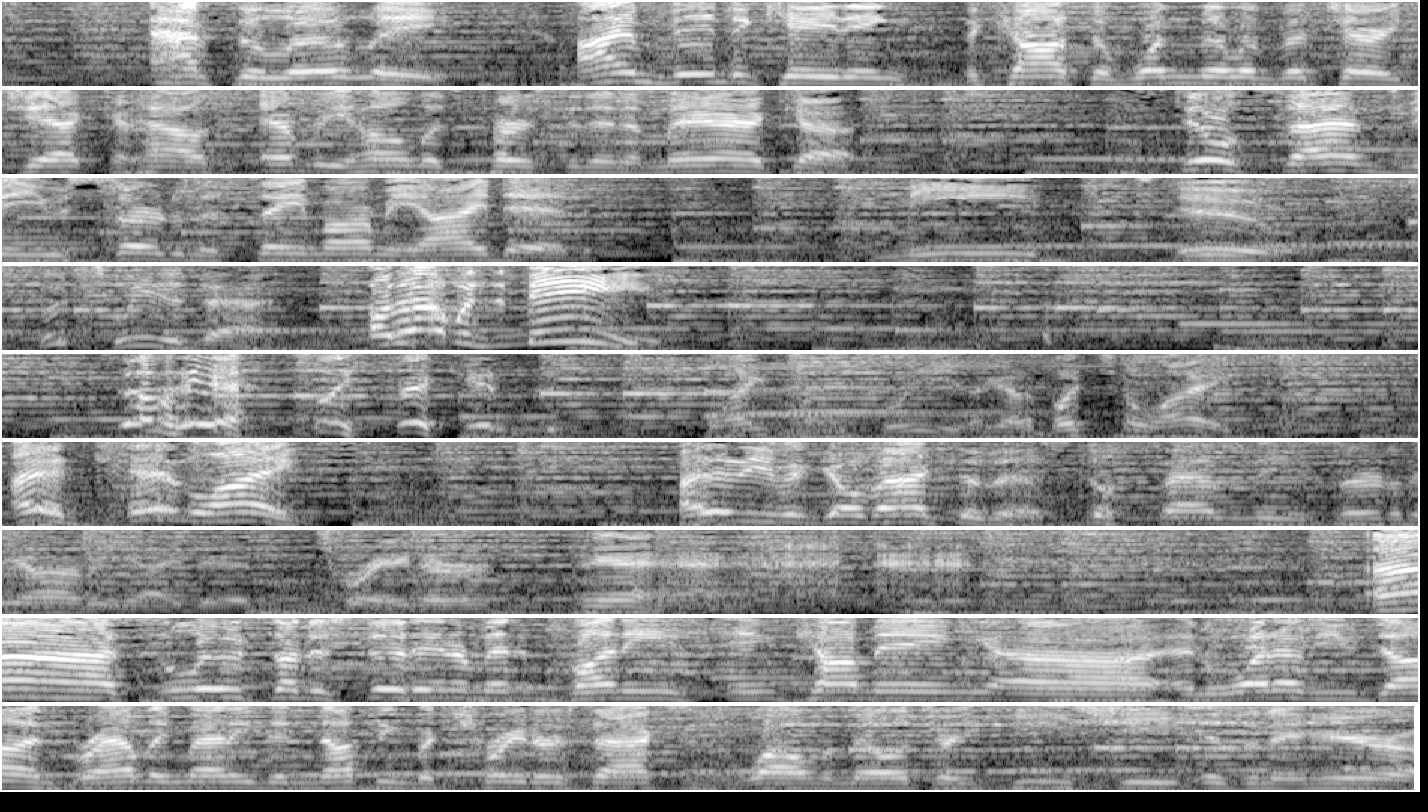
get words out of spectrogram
Absolutely. I'm vindicating the cost of one military jet could house every homeless person in America. St- still saddens me you served in the same army I did. Me too. Who tweeted that? Oh, that was me! Somebody actually freaking liked my tweet. I got a bunch of likes. I had 10 likes. I didn't even go back to this. Still saddens me you served in the army. I did. Traitor. Ah, salutes, understood, intermittent bunnies incoming, uh, and what have you done? Bradley Manning did nothing but traitor's actions while in the military. He, she isn't a hero.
